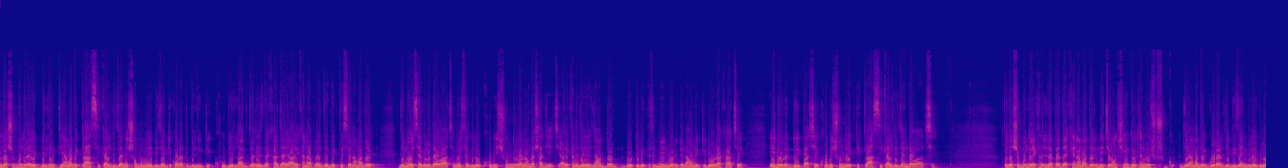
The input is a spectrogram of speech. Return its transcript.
তো দর্শক বন্ধুরা, এই বিল্ডিংটি আমাদের ক্লাসিক্যাল ডিজাইনের সমন্বয়ে ডিজাইনটি করাতে বিল্ডিংটি খুবই লাক্সারিয়াস দেখা যায়। আর এখানে আপনারা যে দেখতেছেন আমাদের যে নৈশাগুলো দেওয়া আছে, নৈশাগুলো খুবই সুন্দরভাবে আমরা সাজিয়েছি। আর এখানে যে ডোরটি দেখতেছেন মেন ডোর এটা রাউন্ড একটি ডোর রাখা আছে। এই ডোরের দুই পাশে খুবই সুন্দর একটি ক্লাসিক্যাল ডিজাইন দেওয়া আছে। তো দর্শক বন্ধুরা, এখানে যদি আপনারা দেখেন, আমাদের নিচের অংশে কিন্তু এখানে যে আমাদের গোড়ার যে ডিজাইনগুলো, এগুলো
